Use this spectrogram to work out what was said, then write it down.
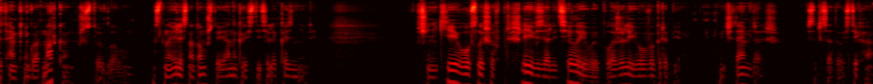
Читаем книгу от Марка, шестую главу. Остановились на том, что Иоанна Крестителя казнили. Ученики его, услышав, пришли и взяли тело его и положили его в гробе. Мы читаем дальше, с 30 стиха.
